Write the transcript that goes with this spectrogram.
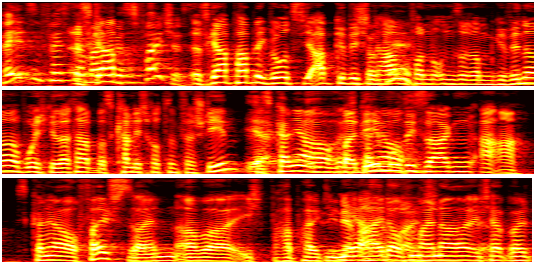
Felsenfest der Es Meinung, gab, dass es falsch ist. es gab Public Votes, die abgewichen okay. haben von unserem Gewinner, wo ich gesagt habe, das kann ich trotzdem verstehen. Ja. Es kann ja auch. Bei es kann dem ja muss auch, ich sagen, ah, ah. Es kann ja auch falsch sein, aber ich habe halt die Mehrheit Masse auf falsch. meiner. Ich Ja. habe halt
